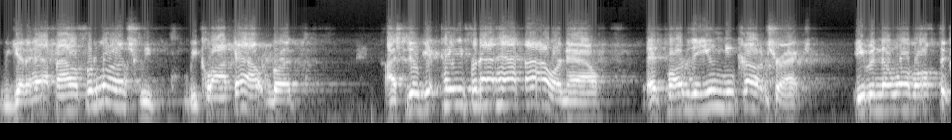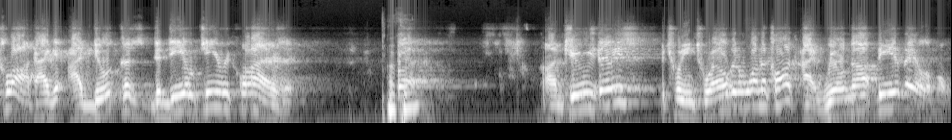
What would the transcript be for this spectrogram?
we get a half hour for lunch. We, we clock out, but I still get paid for that half hour now as part of the union contract. Even though I'm off the clock, I, get, I do it because the DOT requires it. okay. But on Tuesdays between 12 and 1 o'clock, I will not be available.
